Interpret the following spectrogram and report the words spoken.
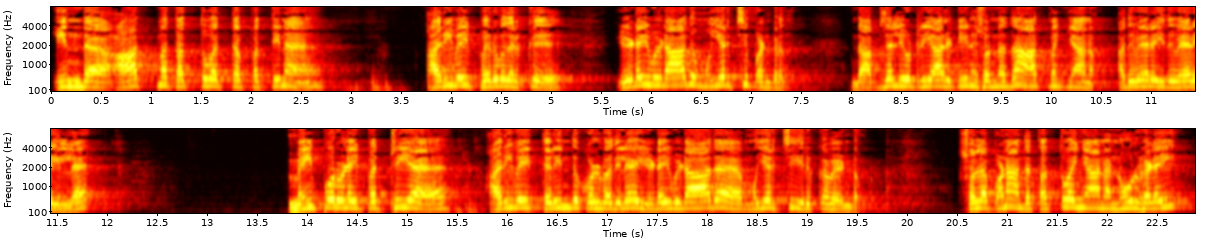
இந்த ஆத்ம தத்துவத்தை பற்றின அறிவை பெறுவதற்கு இடைவிடாது முயற்சி பண்ணுறது இந்த அப்சல்யூட் ரியாலிட்டின்னு சொன்னது தான் ஆத்ம ஜானம் அது வேற இது வேற இல்லை. மெய்ப்பொருளை பற்றிய அறிவை தெரிந்து கொள்வதிலே இடைவிடாத முயற்சி இருக்க வேண்டும். சொல்லப்போனால் அந்த தத்துவ ஞான நூல்களை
